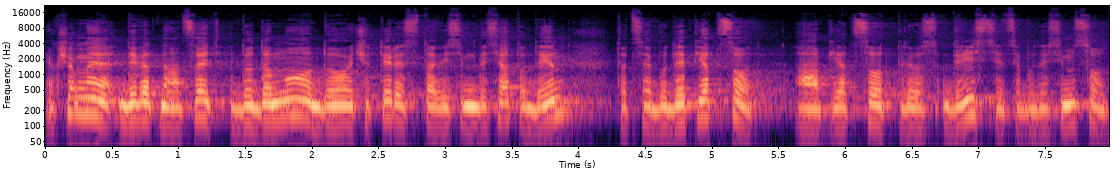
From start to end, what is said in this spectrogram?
Якщо ми 19 додамо до 481, то це буде 500. А 500 плюс 200 це буде 700.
